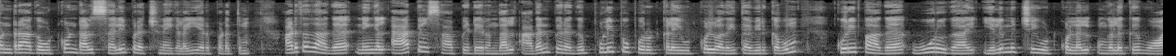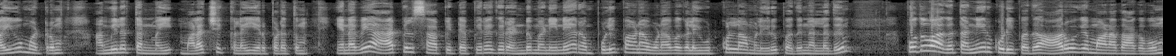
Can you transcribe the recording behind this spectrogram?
ஒன்றாக உட்கொண்டால் சளி பிரச்சனைகளை ஏற்படுத்தும். அடுத்ததாக நீங்கள் ஆப்பிள் சாப்பிட்டிருந்தால் அதன் பிறகு புளிப்பு பொருட்களை உட்கொள்வதை தவிர்க்கவும். குறிப்பாக ஊறுகாய் எலுமிச்சை உட்கொள்ளல் உங்களுக்கு வாயு மற்றும் அமிலத்தன்மை மலச்சிக்கலை ஏற்படுத்தும். எனவே ஆப்பிள் சாப்பிட்ட பிறகு ரெண்டு மணி நேரம் புளிப்பான உணவுகளை உட்கொள்ளாமல் இருப்பது நல்லது. பொதுவாக தண்ணீர் குடிப்பது ஆரோக்கியமானதாகவும்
